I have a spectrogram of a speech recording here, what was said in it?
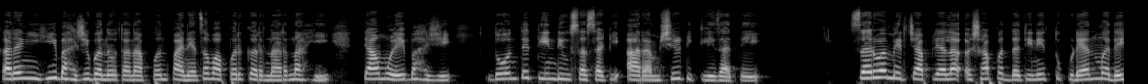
कारण ही भाजी बनवताना आपण पाण्याचा वापर करणार नाही. त्यामुळे भाजी दोन ते तीन दिवसासाठी आरामशीर टिकली जाते. सर्व मिरच्या आपल्याला अशा पद्धतीने तुकड्यांमध्ये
